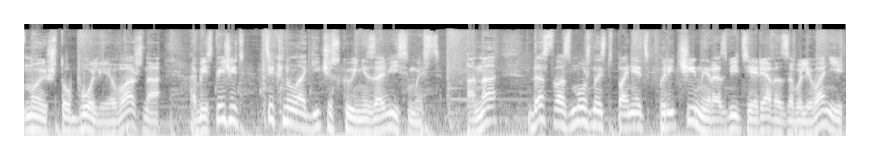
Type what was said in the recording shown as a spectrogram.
но и, что более важно, обеспечить технологическую независимость. Она даст возможность понять причины развития ряда заболеваний,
